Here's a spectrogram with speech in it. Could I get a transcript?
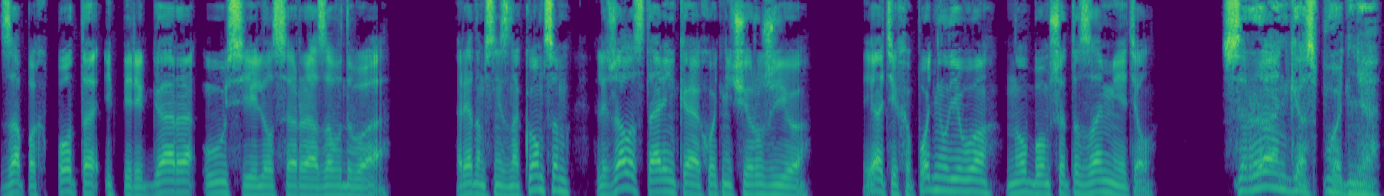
Запах пота и перегара усилился раза в два. Рядом с незнакомцем лежало старенькое охотничье ружье. Я тихо поднял его, но бомж это заметил. «Срань господня!»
